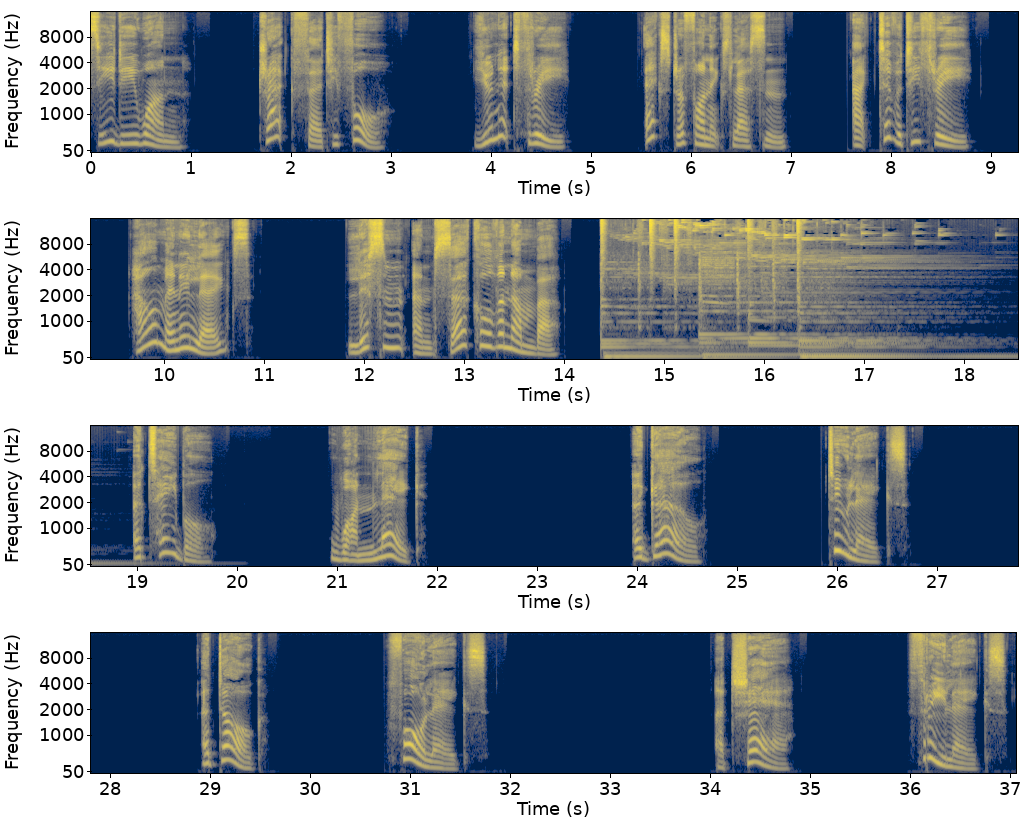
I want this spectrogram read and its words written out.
CD1 Track 34 Unit 3 Extra Phonics Lesson Activity 3 How many legs? Listen and circle the number. A table. One leg. A girl. Two legs. A dog. Four legs. A chair. Three legs.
